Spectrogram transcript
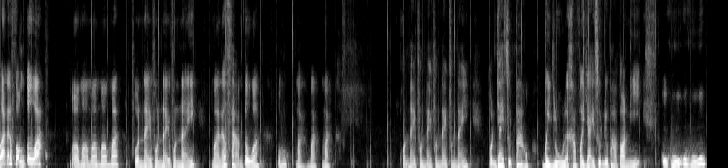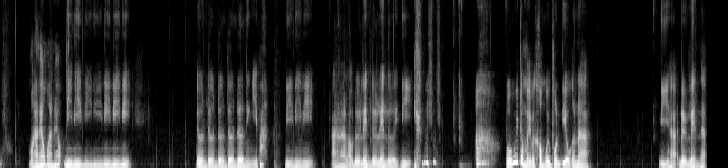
มาแล้ว2ตัว มาๆๆๆผลไหนผลไหนผลไหน มาแล้ว3ตัวโอ้มาๆๆผลไหนผลไหนผลไหนผลไหน ผลใหญ่สุดเปล่าไม่รู้แล้วครับ ว่าใหญ่สุดหรือเปล่าตอนนี้โอ้โฮๆมาแล้วมาแล้ว นี่ๆๆๆๆเดินๆๆๆๆอย่างงี้เปล่นี่ๆๆอาเราเดินเล่นเดินเล่นเลยนี่โอ๊ยทำไมมันขโมยผลเดียวกันน่ะนี่ครับเดินเล่นครับ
